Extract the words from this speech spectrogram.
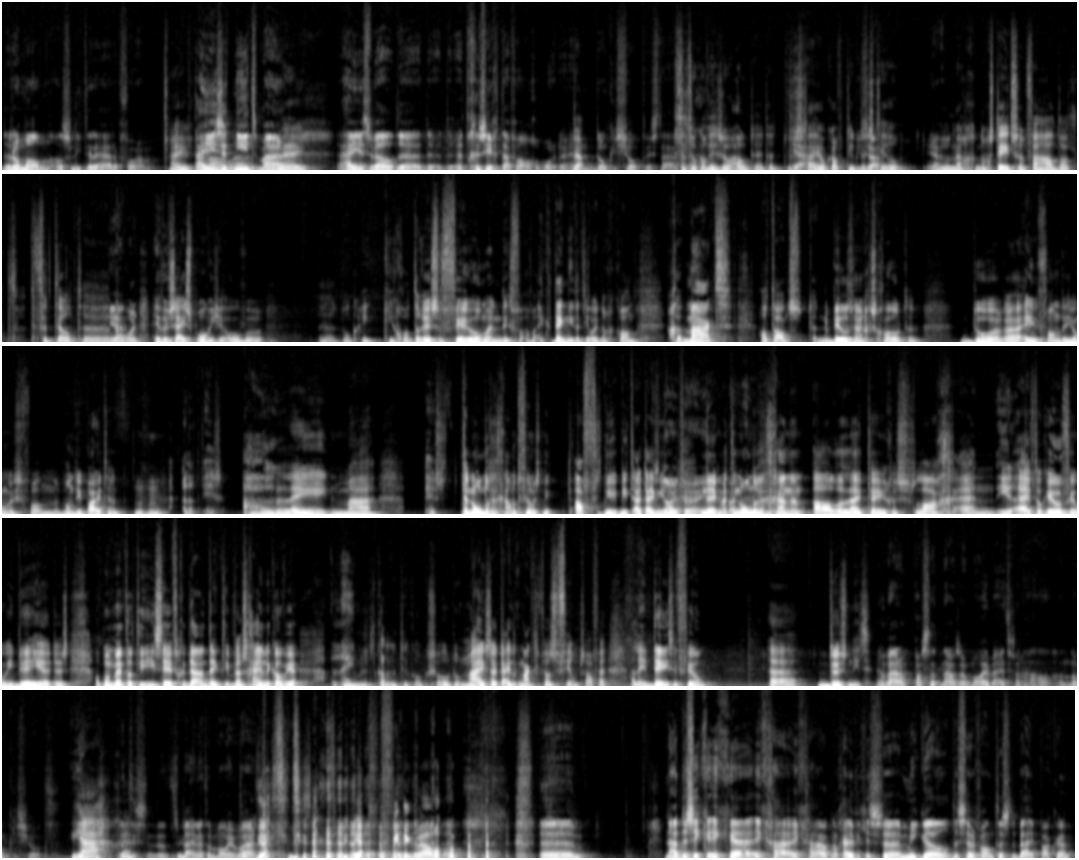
de roman als literaire vorm. Hij, is het eh, niet, maar Nee. hij is wel de, de, de- het gezicht daarvan geworden. En Ja. Don Quixote is daar. Is dat ook alweer zo oud, hè? Dat Ja. sta je ook af toe bij stil. Ja. Ik bedoel, Nog, nog steeds een verhaal dat verteld eh, Ja. kan worden. Even een zijsprongetje over eh Don Quixote. Er is een film, en ik, denk niet dat die ooit nog kan, gemaakt. Althans, de beelden zijn geschoten door eh, een van de jongens van Monty Python. Mhm. En dat is alleen maar is ten onder gegaan. Want de film is niet af. Is niet, niet Is uiteindelijk nooit, eh, in Nee, maar ten onder gegaan aan allerlei tegenslag. En hij heeft ook heel veel ideeën. Dus op het moment dat hij iets heeft gedaan, denkt hij waarschijnlijk alweer... Nee, maar dat kan ik natuurlijk ook zo doen. Maar hij is, uiteindelijk maakt hij wel zijn films af. Hè? Alleen deze film eh, dus niet. En waarom past dat nou zo mooi bij het verhaal van Don Quixote? Ja, Dat hè? is, dat is bijna te mooi om waar. ja, het is ja, vind ik wel. Ehm, nou, dus ik, ik, eh, ik, ga, ik ga ook nog eventjes eh, Miguel de Cervantes erbij pakken.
